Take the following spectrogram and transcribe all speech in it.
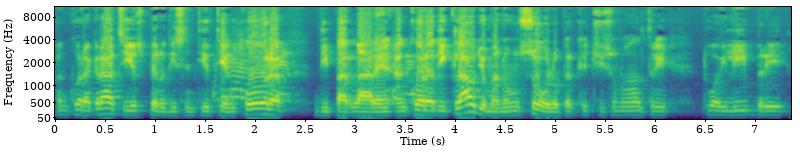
Ancora grazie, io spero di sentirti ancora, di parlare ancora di Claudio, ma non solo, perché ci sono altri tuoi libri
